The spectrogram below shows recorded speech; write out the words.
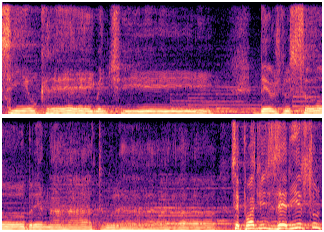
Sim, eu creio em Ti, Deus do sobrenatural. Você pode dizer isso?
